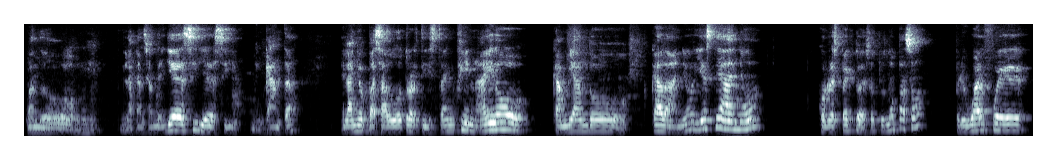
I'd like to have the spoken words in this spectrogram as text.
cuando la canción de Jesse, Jesse, me encanta. El año pasado otro artista, en fin, ha ido cambiando cada año y este año con respecto a eso, pues no pasó, pero igual fue,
